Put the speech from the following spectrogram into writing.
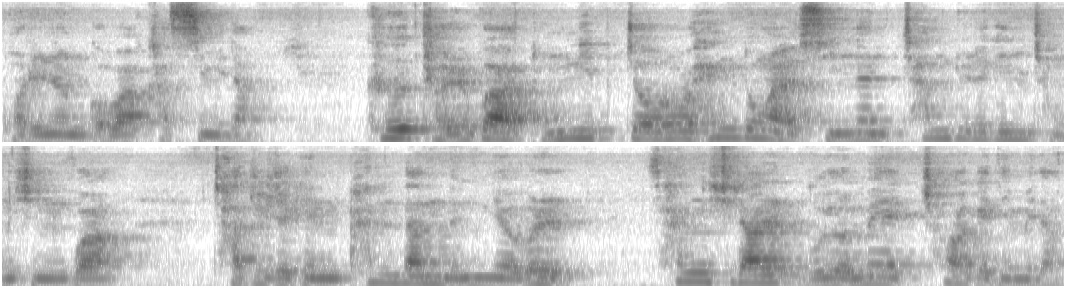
버리는 것과 같습니다. 그 결과 독립적으로 행동할 수 있는 창조적인 정신과 자주적인 판단 능력을 상실할 위험에 처하게 됩니다.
